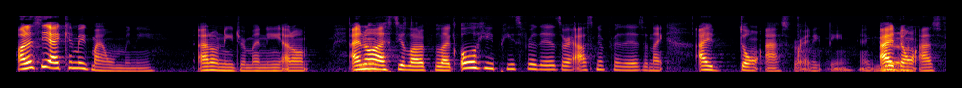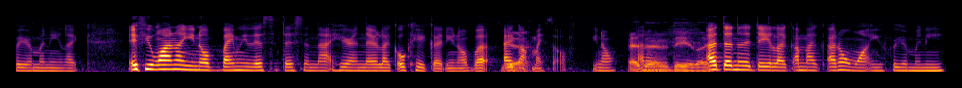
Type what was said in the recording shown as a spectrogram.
honestly, I can make my own money. I don't need your money. I don't. I know Yeah. I see a lot of people like, oh, he pays for this or asking for this, and like, I don't ask for anything. Like, I don't ask for your money. Like, if you wanna, you know, buy me this, this, and that here and there, like, okay, good, you know. But I got myself, you know. At the end of the day, like at the end of the day, like I'm like, I don't want you for your money.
